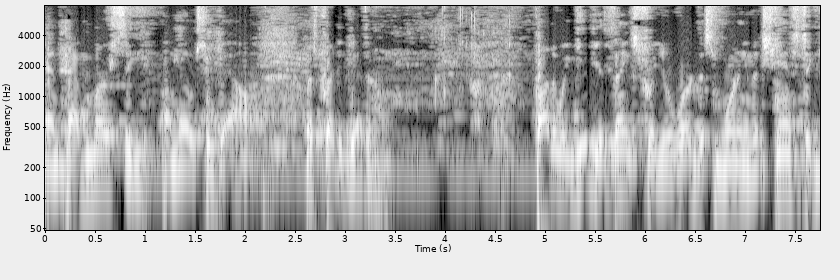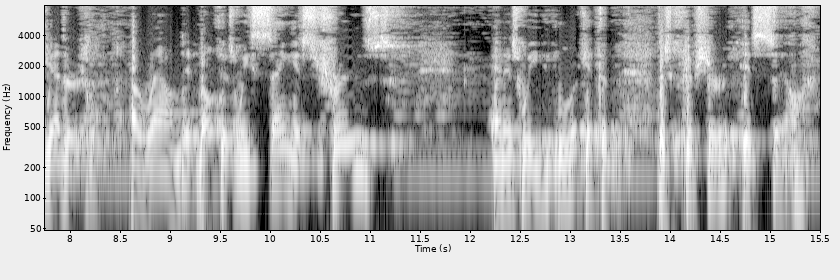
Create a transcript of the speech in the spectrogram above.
and have mercy on those who doubt. Let's pray together. Father, we give you thanks for your word this morning and the chance to gather around it, both as we sing its truths and as we look at the, the scripture itself.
